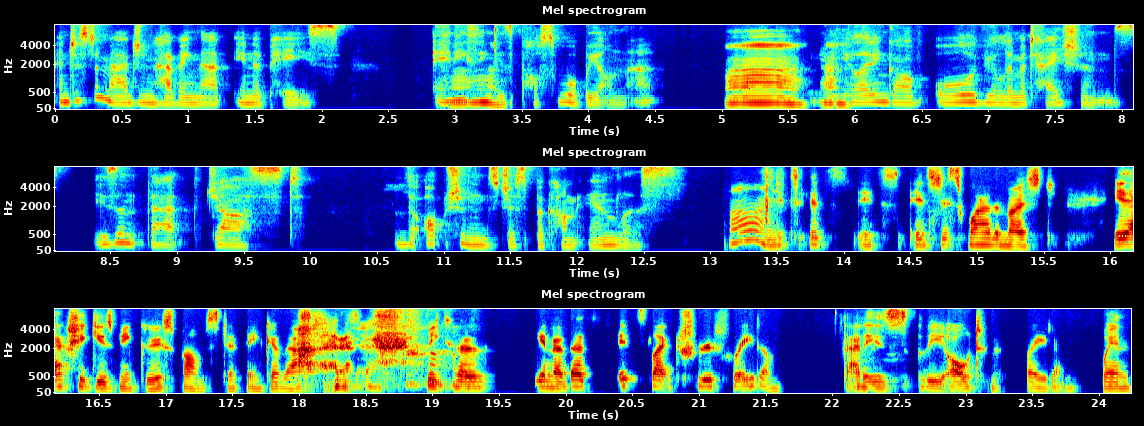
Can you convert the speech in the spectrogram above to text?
and just imagine having that inner peace. Anything mm. is possible beyond that. Mm. You know, you're letting go of all of your limitations. Isn't that just the options just become endless? Mm, it's it's it's it's just one of the most. It actually gives me goosebumps to think about it yeah. because you know that's it's like true freedom. That mm. is the ultimate freedom when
